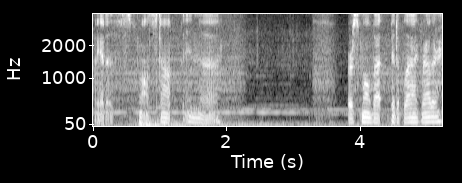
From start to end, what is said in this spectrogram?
we had a small stop in the... or a small bit of lag, rather.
